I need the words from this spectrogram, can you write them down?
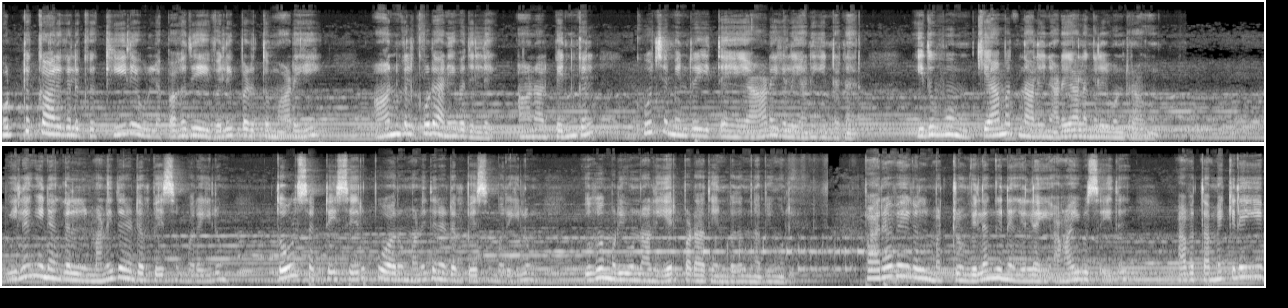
முட்டுக்கால்களுக்கு கீழே உள்ள பகுதியை வெளிப்படுத்தும் ஆடையை ஆண்கள் கூட அணிவதில்லை. ஆனால் பெண்கள் கூச்சமின்றி இத்தகைய ஆடைகளை அணிகின்றனர். இதுவும் கியாமத் நாளின் அடையாளங்களில் ஒன்றாகும். விலங்கினங்கள் மனிதனிடம் பேசும் வரையிலும் தோல் சட்டை செருப்பு வாரும் மனிதனிடம் பேசும் வரையிலும் யுக முடிவு நாள் ஏற்படாது என்பதும் நபிமொழி பறவைகள் மற்றும் விலங்கினங்களை ஆய்வு செய்து அவ தமக்கிடையே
